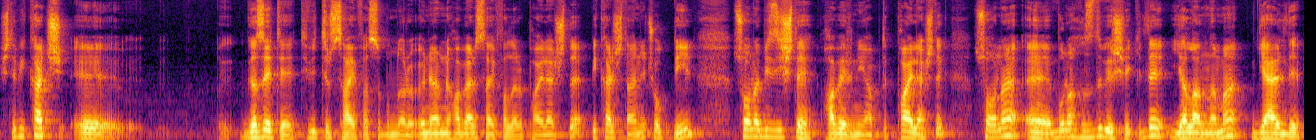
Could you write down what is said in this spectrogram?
İşte birkaç e, gazete, Twitter sayfası bunları önemli haber sayfaları paylaştı. Birkaç tane çok değil. Sonra biz işte haberini yaptık, paylaştık. Sonra e, buna hızlı bir şekilde yalanlama geldi.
